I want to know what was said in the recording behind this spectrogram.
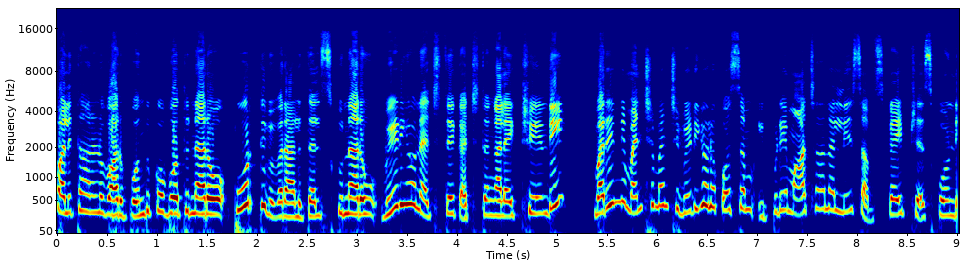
ఫలితాలను వారు పొందుకోబోతున్నారో పూర్తి వివరాలు తెలుసుకున్నారు. వీడియో నచ్చితే ఖచ్చితంగా లైక్ చేయండి. మరిన్ని మంచి మంచి వీడియోల కోసం ఇప్పుడే మా ఛానల్ని సబ్స్క్రైబ్ చేసుకోండి.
